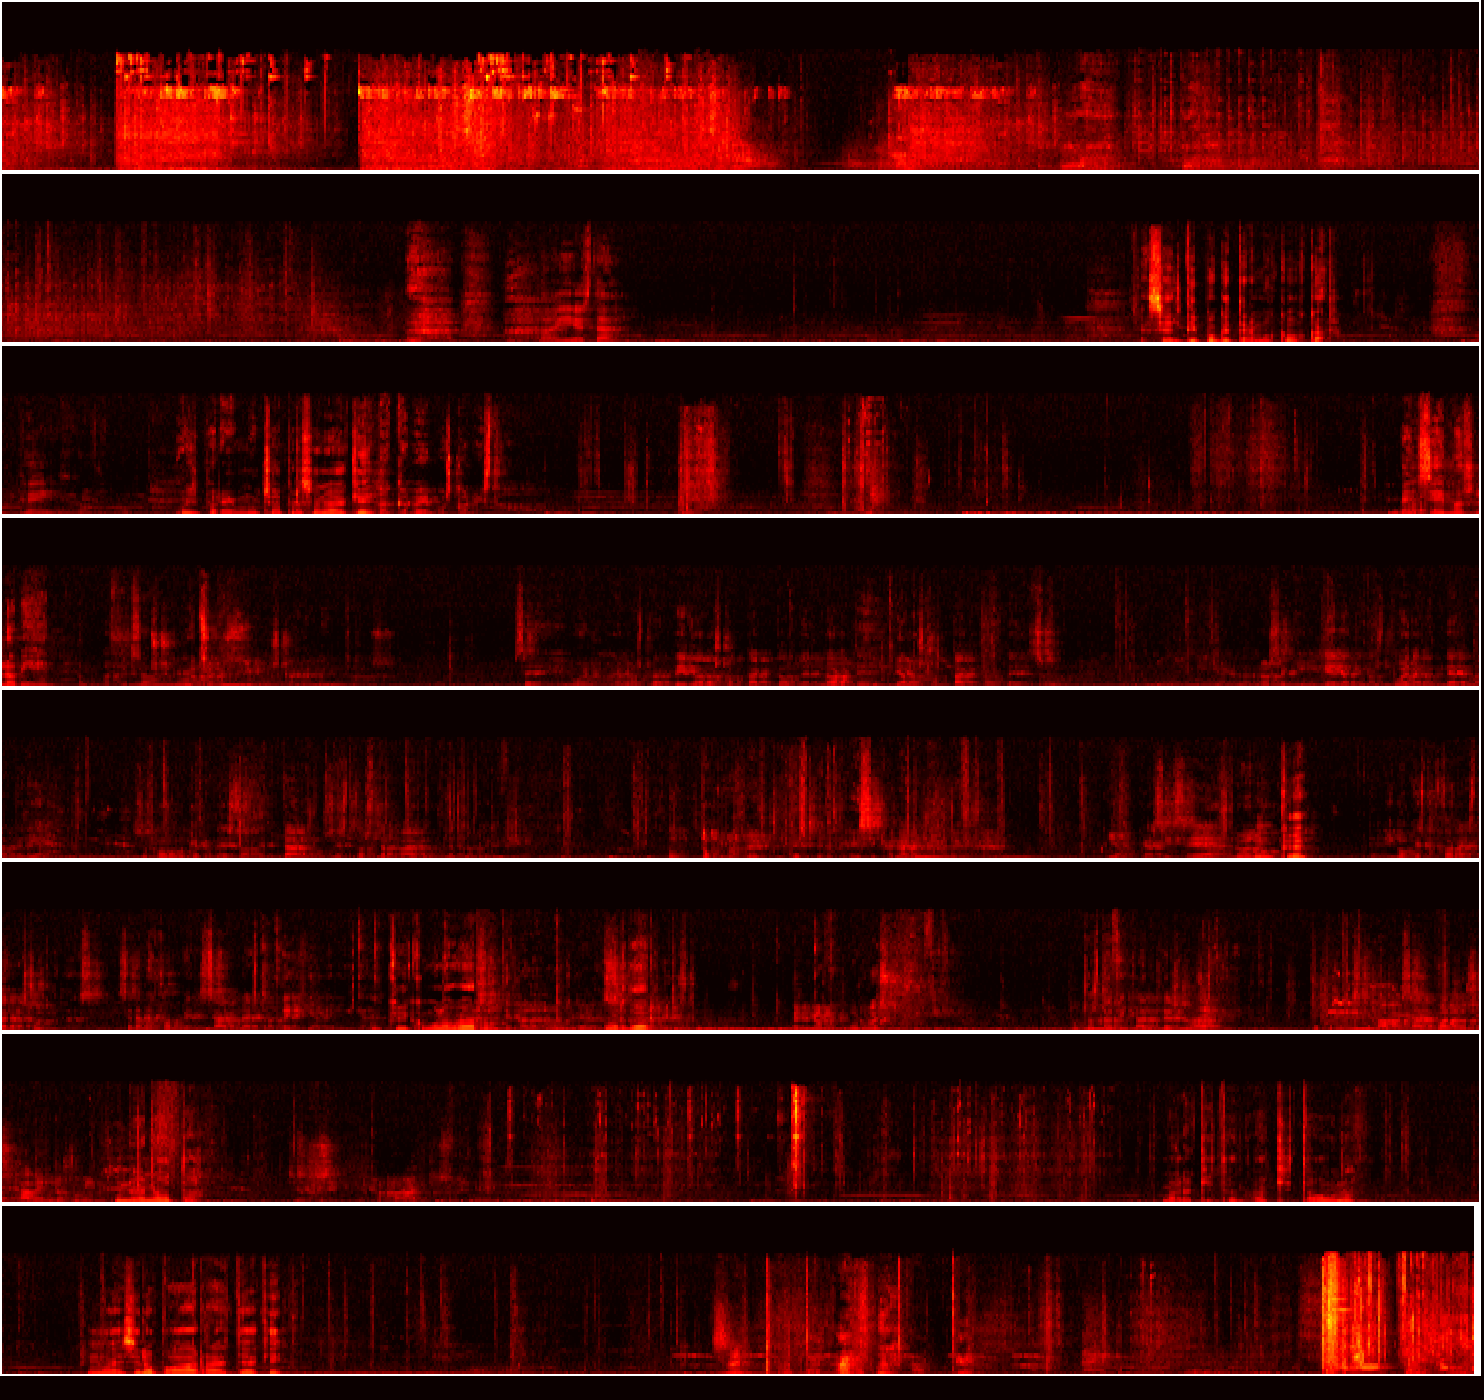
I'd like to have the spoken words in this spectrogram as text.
Ese es el tipo que tenemos que buscar. Uy, pero hay muchas personas aquí. Acabemos con esto. Pensémoslo bien. Son muchos. Sí, bueno, hemos perdido a los contactos del norte y a los contactos del sur. No sé quién queda que nos pueda vender material. Supongo que por eso aceptamos estos trabajos de protección. Puto brother. Espero que ese canal no aparezca. Y aunque así sea, luego... ¿Qué? Te digo que esta zona está en las últimas. Será mejor pensar una estrategia de huida. Ok, ¿cómo lo agarro? Guardar. El oro puro es un suicidio. Muchos traficantes lo hacen. ¿Qué crees que va a pasar cuando se acaben los suministros? Una nota. Yo. Vale, aquí está, aquí está uno. Vamos a ver si lo puedo agarrar este de aquí.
